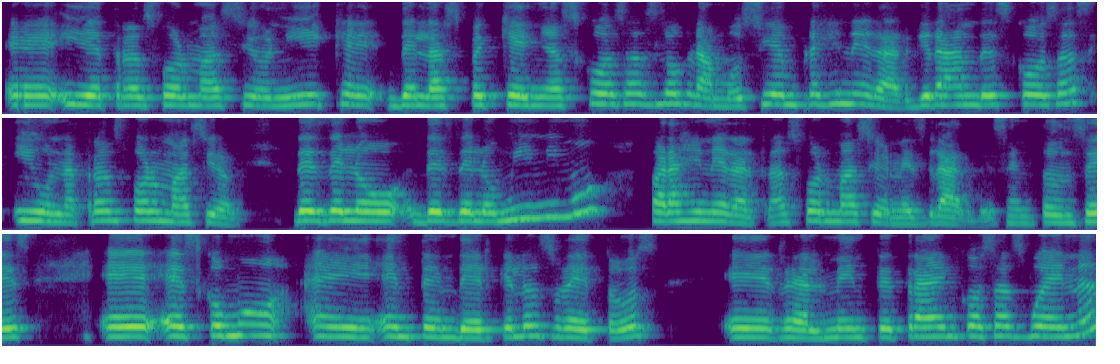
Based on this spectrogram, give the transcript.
eh, y de transformación y que de las pequeñas cosas logramos siempre generar grandes cosas y una transformación desde lo, desde lo mínimo para generar transformaciones grandes. Entonces, eh, es como eh, entender que los retos realmente traen cosas buenas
